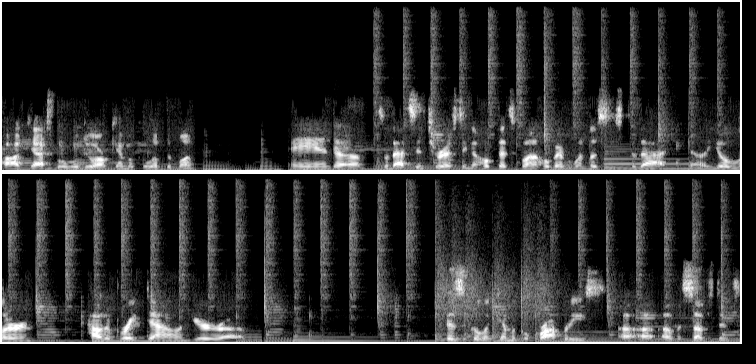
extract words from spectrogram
podcast where we'll do our chemical of the month. And um, so that's interesting. I hope that's fun. I hope everyone listens to that. Uh, you'll learn how to break down your uh, physical and chemical properties uh, uh of a substance.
